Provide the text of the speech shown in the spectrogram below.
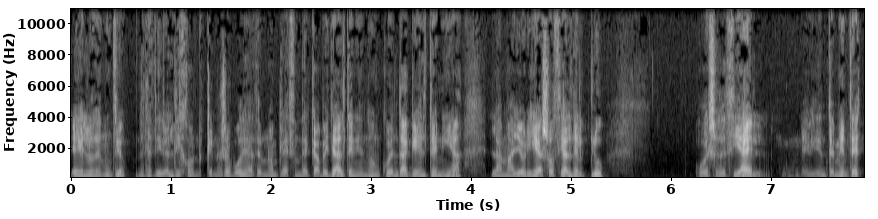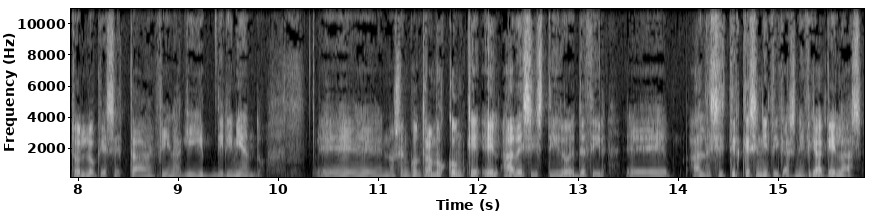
lo denunció. Es decir, él dijo que no se podía hacer una ampliación de capital teniendo en cuenta que él tenía la mayoría social del club. O eso decía él. Evidentemente esto es lo que se está, en fin, aquí dirimiendo. Eh, nos encontramos con que él ha desistido. Es decir, eh, al desistir, ¿qué significa? Significa que las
